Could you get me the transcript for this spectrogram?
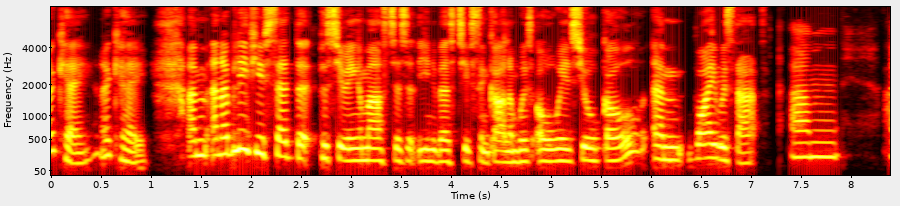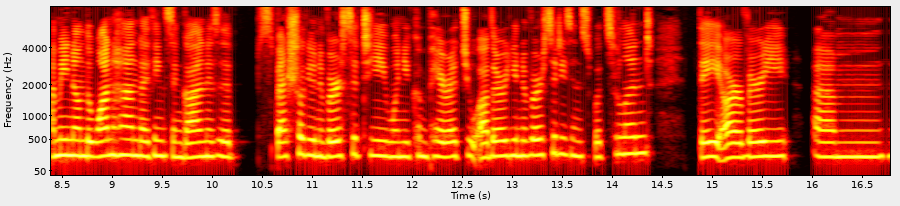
Okay, okay. Um, and I believe you said that pursuing a master's at the University of St. Gallen was always your goal. Um, why was that? Um, I mean, on the one hand, I think St. Gallen is a special university when you compare it to other universities in Switzerland. They are very, um,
